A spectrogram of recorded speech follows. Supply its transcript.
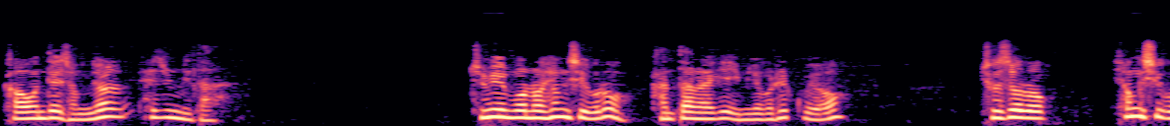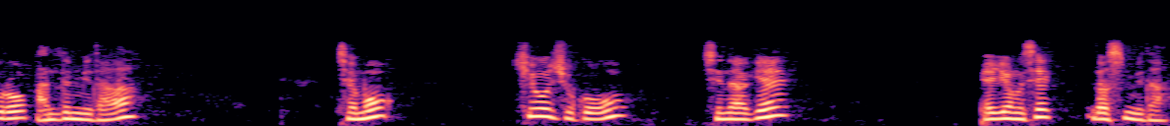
가운데 정렬 해 줍니다. 주민번호 형식으로 간단하게 입력을 했고요. 주소록 형식으로 만듭니다. 제목 키워주고 진하게 배경색 넣습니다.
